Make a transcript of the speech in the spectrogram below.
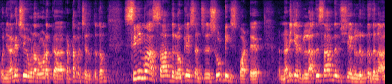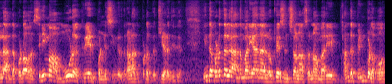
கொஞ்சம் நகைச்சுவை உணர்வோட க கட்டமைச்சிருந்ததும் சினிமா சார்ந்த லொக்கேஷன்ஸு ஷூட்டிங் ஸ்பாட்டு நடிகர்கள் அது சார்ந்த விஷயங்கள் இருந்ததுனால அந்த படம் சினிமா மூட கிரியேட் பண்ணுச்சுங்கிறதுனால அந்த படம் வெற்றி அடைஞ்சுது. இந்த படத்தில் அந்த மாதிரியான லொக்கேஷன்ஸும் நான் சொன்ன மாதிரி அந்த பின்புலமும்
